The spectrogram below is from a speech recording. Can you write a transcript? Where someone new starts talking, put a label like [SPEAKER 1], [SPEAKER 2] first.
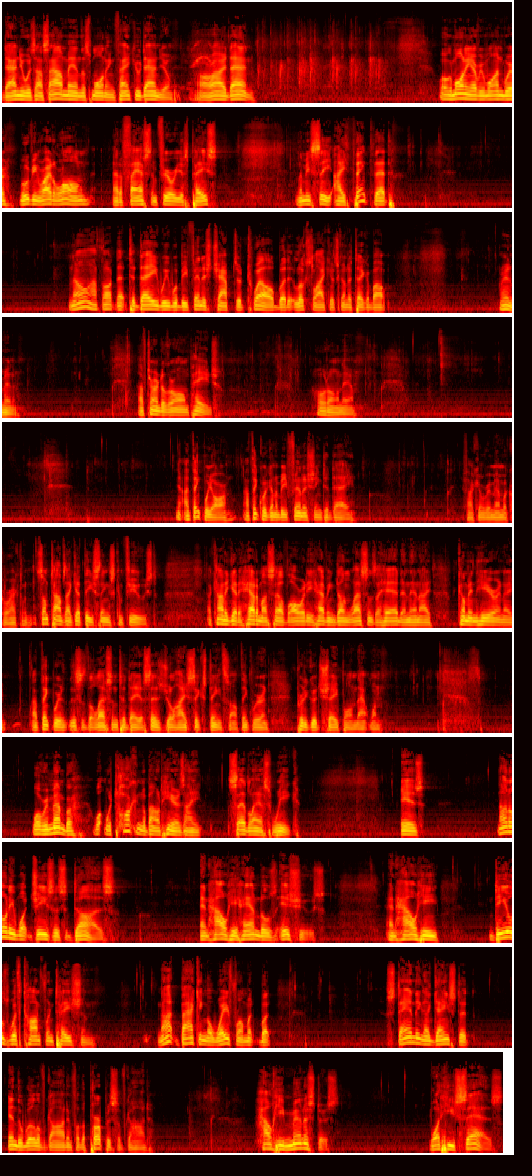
[SPEAKER 1] Daniel is our sound man this morning. Thank you, Daniel. All right, Dan. Well, good morning, everyone. We're moving right along at a fast and furious pace. Let me see. I think that. No, I thought that today we would be finished chapter 12, but it looks like it's going to take about. Wait a minute. I've turned to the wrong page. Hold on there. Yeah, I think we are. I think we're going to be finishing today, if I can remember correctly. Sometimes I get these things confused. I kind of get ahead of myself already having done lessons ahead, and then I come in here and I, I think we're, this is the lesson today. It says July 16th, so I think we're in pretty good shape on that one. Well, remember, what we're talking about here, as I said last week, is not only what Jesus does, and how he handles issues and how he deals with confrontation, not backing away from it, but standing against it in the will of God and for the purpose of God. How he ministers, what he says.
